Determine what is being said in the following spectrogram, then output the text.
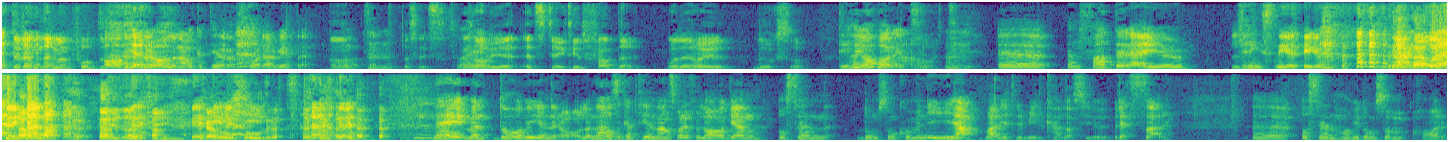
Inte vänner, men podd. av generalerna och kaptenernas hårda arbete. På Ja, något sätt. precis. Så Sen har vi ju ett steg till, fadder. Och det har ju du också Det har jag varit. varit. Eh, en fadder är ju längst ner i rangordningen. Hierarkin. Kanonfodret. Nej, men då har vi generalerna och så kaptenen ansvarig för lagen och sen de som kommer nya varje termin kallas ju ressar. Eh, och sen har vi de som har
